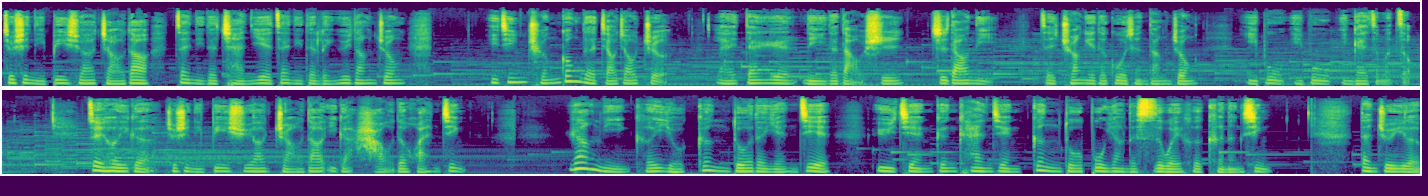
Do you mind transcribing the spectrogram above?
就是你必须要找到在你的产业，在你的领域当中。已经成功的佼佼者来担任你的导师，指导你在创业的过程当中一步一步应该怎么走。最后一个就是你必须要找到一个好的环境，让你可以有更多的眼界，遇见跟看见更多不一样的思维和可能性。但注意了，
